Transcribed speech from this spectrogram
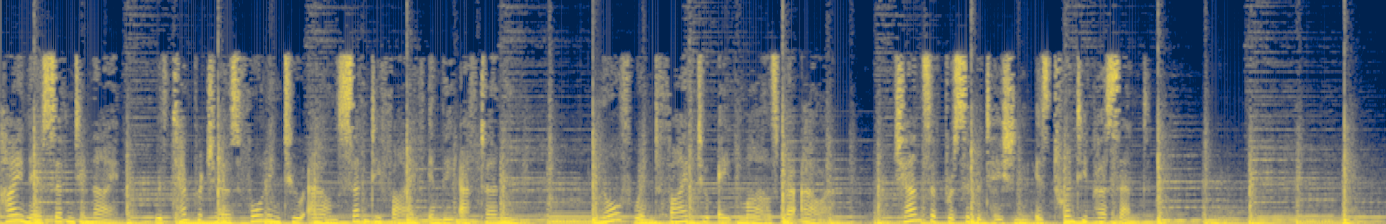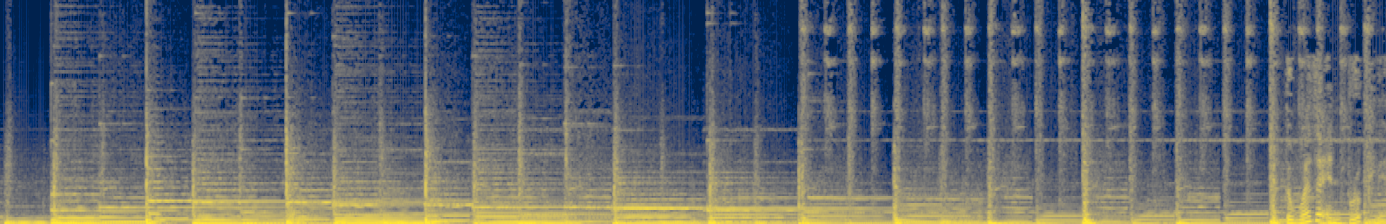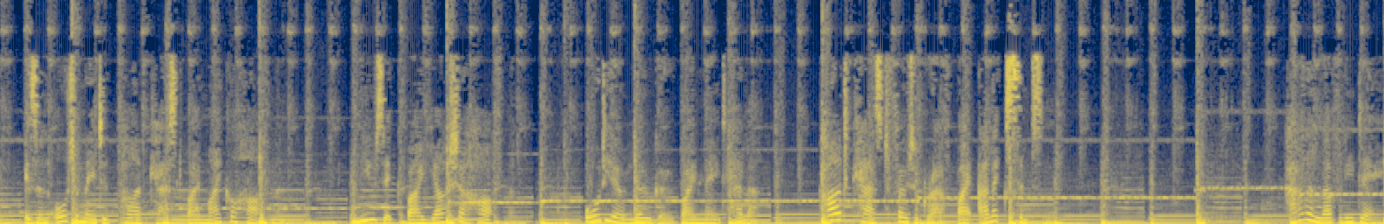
High near 79, with temperatures falling to around 75 in the afternoon. North wind 5 to 8 miles per hour. Chance of precipitation is 20%. The Weather in Brooklyn is an automated podcast by Michael Hoffman. Music by Jascha Hoffman. Audio logo by Nate Heller. Podcast photograph by Alex Simpson. Have a lovely day.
